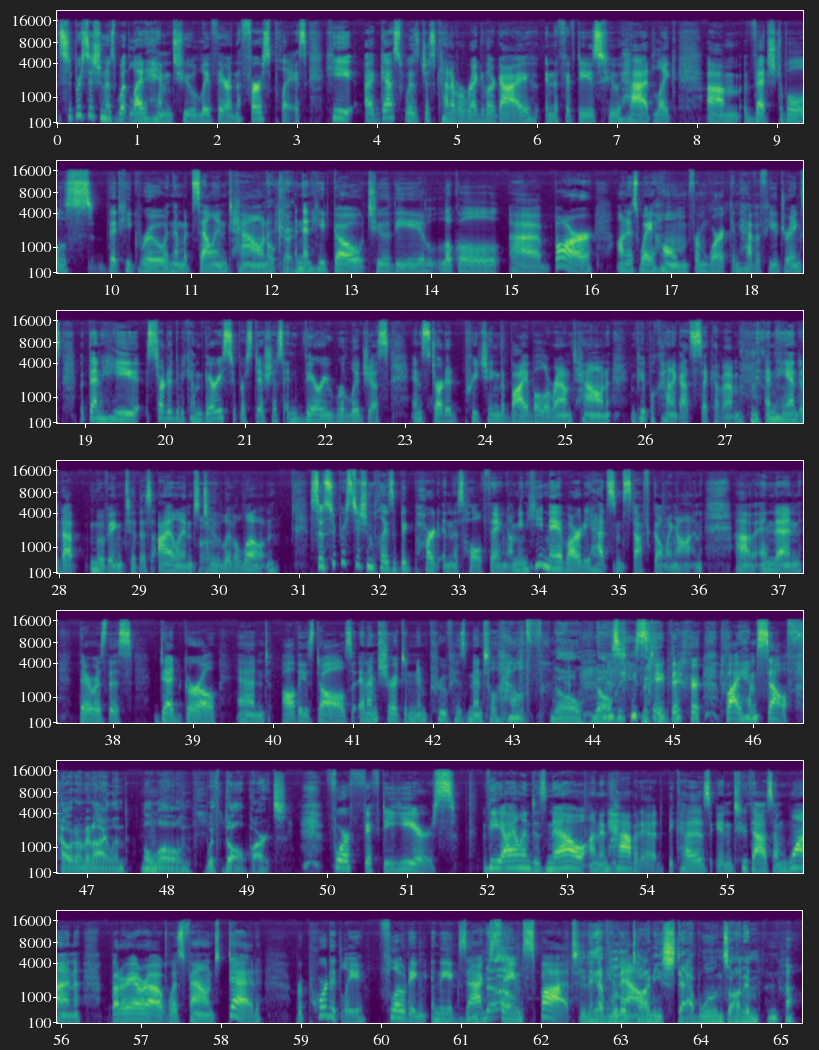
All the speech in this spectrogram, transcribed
superstition is what led him to live there in the first place. He, I guess, was just kind of a regular guy in the 50s who had like um, vegetables that he grew and then would sell in town. Okay. And then he'd go to the local uh, bar on his way home from work and have a few drinks. But then he started to become very superstitious and very religious and started preaching the Bible around town. And people kind of got sick of him. and he ended up moving to this island to live alone. So superstition plays a big part in this whole thing. I mean, he may have already had some stuff going on. Um, and then there was this dead girl and all these dolls. And I'm sure it didn't improve his mental health. No, no. He stayed there by himself Out on an island alone with doll parts. for 50 years. The island is now uninhabited because in 2001, Barrera was found dead, reportedly floating in the exact No. same spot. Did he have little tiny stab wounds on him? No.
